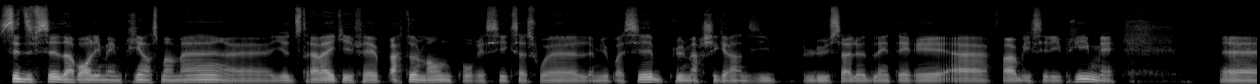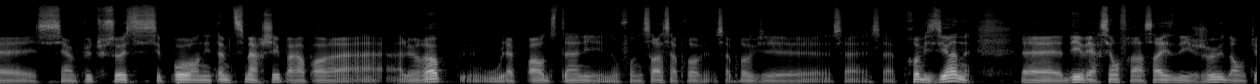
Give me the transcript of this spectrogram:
c'est difficile d'avoir les mêmes prix en ce moment. Il y a du travail qui est fait par tout le monde pour essayer que ça soit le mieux possible. Plus le marché grandit, plus ça a de l'intérêt à faire baisser les prix, mais euh, c'est un peu tout ça. C'est pas, on est un petit marché par rapport à, l'Europe où la plupart du temps nos fournisseurs s'approvisionnent euh, des versions françaises des jeux. Donc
